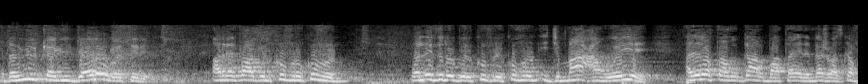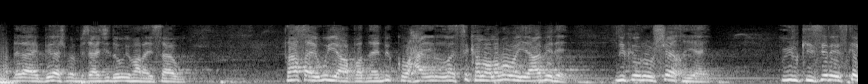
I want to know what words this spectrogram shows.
Haddaad wiilkaagii gaalowba tiri aridaa bilkufri kufrun walidnu bilkufri kufrun ijmaacan weeye adi laftaadu gaal baa tahay meesha waa iska fadhida bilaashba masaajida u imanaysaa taasaa igu yaab badnayd ninku waaa si kaloo lamaba yaabine ninku inuu sheekh yahay wiilkiisina iska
